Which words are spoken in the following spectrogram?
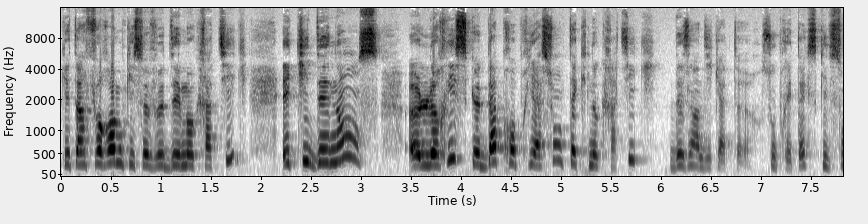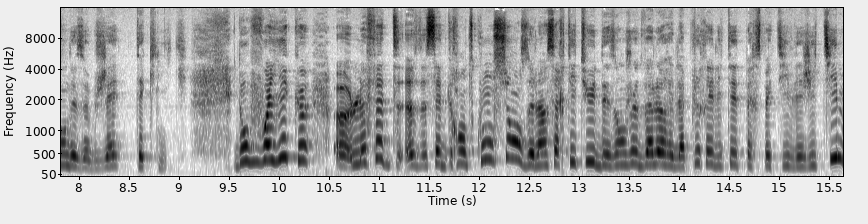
qui est un forum qui se veut démocratique et qui dénonce euh, le risque d'appropriation technocratique des indicateurs, sous prétexte qu'ils sont des objets techniques. Donc vous voyez que euh, le fait de cette grande conscience de l'incertitude des enjeux de valeur et de la pluralité de perspectives légitimes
